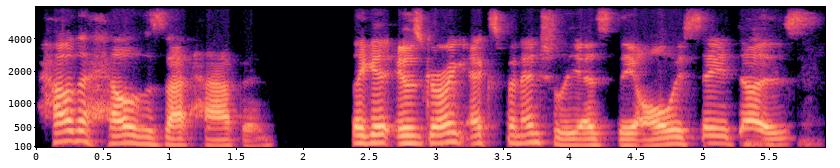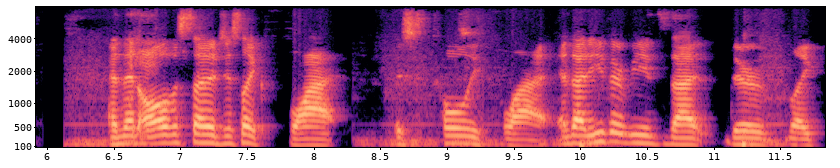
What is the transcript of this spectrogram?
how the hell does that happen? Like it, it was growing exponentially as they always say it does, and then mm-hmm. all of a sudden it's just like flat. It's totally flat, and that either means that they're like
